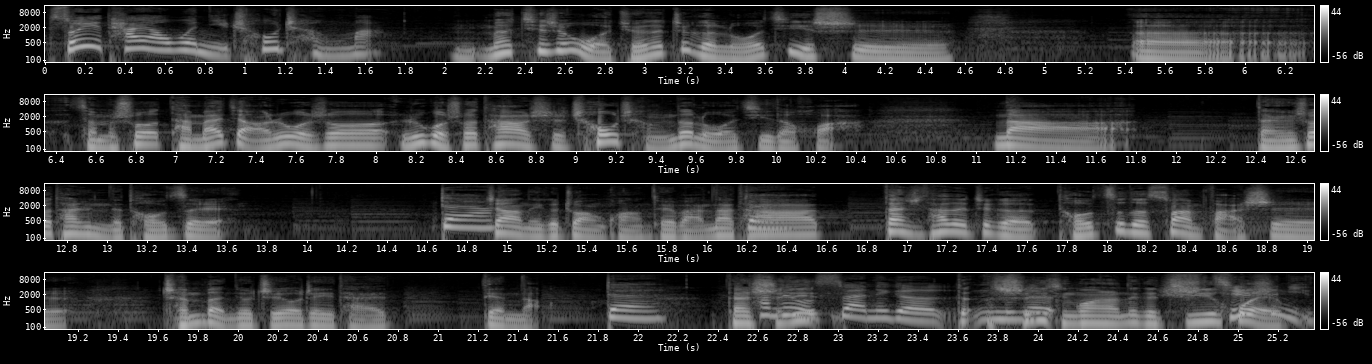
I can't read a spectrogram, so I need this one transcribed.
所以她要问你抽成嘛。嗯，那其实我觉得这个逻辑是，呃，怎么说？坦白讲，如果说如果说他要是抽成的逻辑的话，那等于说他是你的投资人。对啊这，样的一个状况，对吧？那他，但是他的这个投资的算法是成本就只有这一台电脑，对，但实际算那个但实际情况上，那个机会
